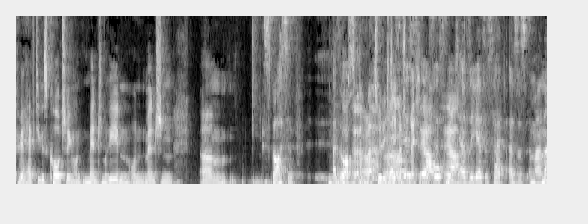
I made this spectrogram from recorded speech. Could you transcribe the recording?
für ihr heftiges Coaching und Menschen reden und Menschen ähm, ist Gossip. Also Gossip natürlich Ja. es ist, dementsprechend es auch. ist nicht, ja. also jetzt ist halt, also es ist immer, ne,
